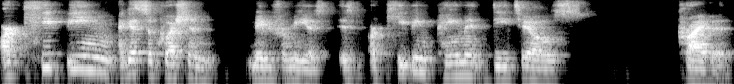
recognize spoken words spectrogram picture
are keeping i guess the question maybe for me is is are keeping payment details private?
